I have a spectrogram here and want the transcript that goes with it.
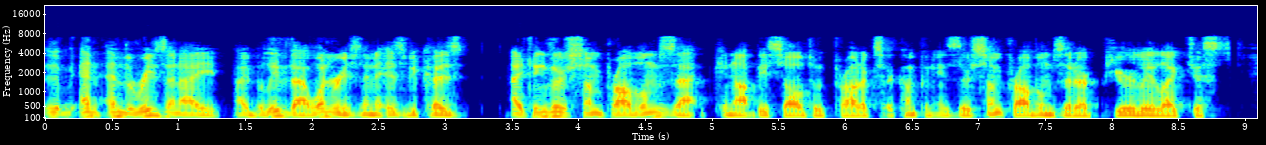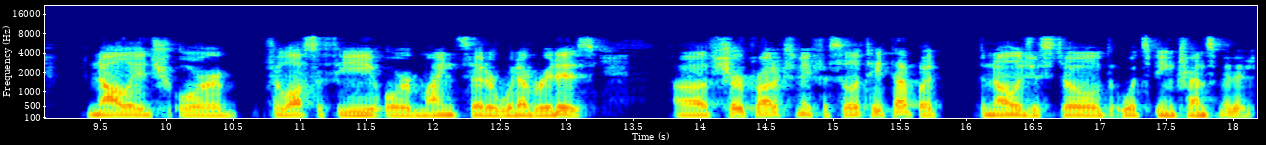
and and the reason I I believe that one reason is because I think there's some problems that cannot be solved with products or companies. There's some problems that are purely like just knowledge or philosophy or mindset or whatever it is. Uh, sure, products may facilitate that, but the knowledge is still what's being transmitted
